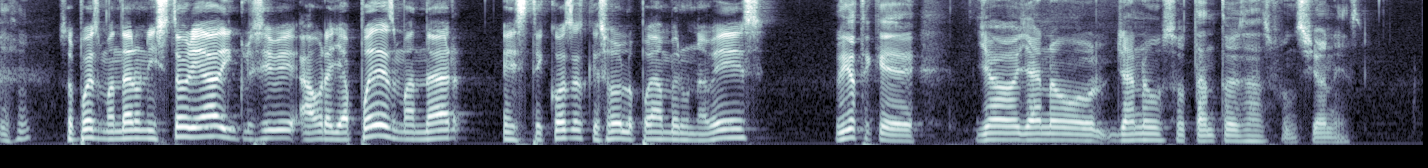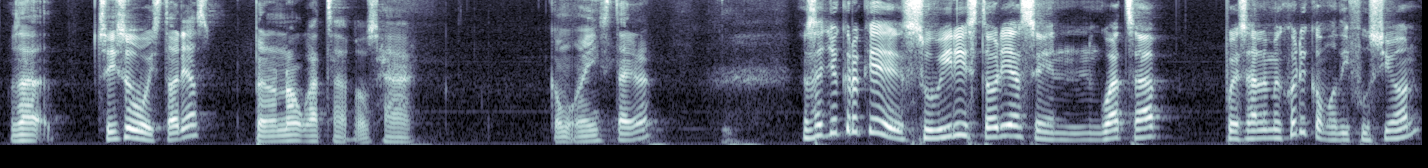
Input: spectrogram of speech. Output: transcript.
O sea, puedes mandar una historia, inclusive ahora ya puedes mandar este cosas que solo lo puedan ver una vez. Fíjate que yo ya no, ya no uso tanto esas funciones. O sea, sí subo historias, pero no WhatsApp. O sea, como Instagram. O sea, yo creo que subir historias en WhatsApp, pues a lo mejor y como difusión,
